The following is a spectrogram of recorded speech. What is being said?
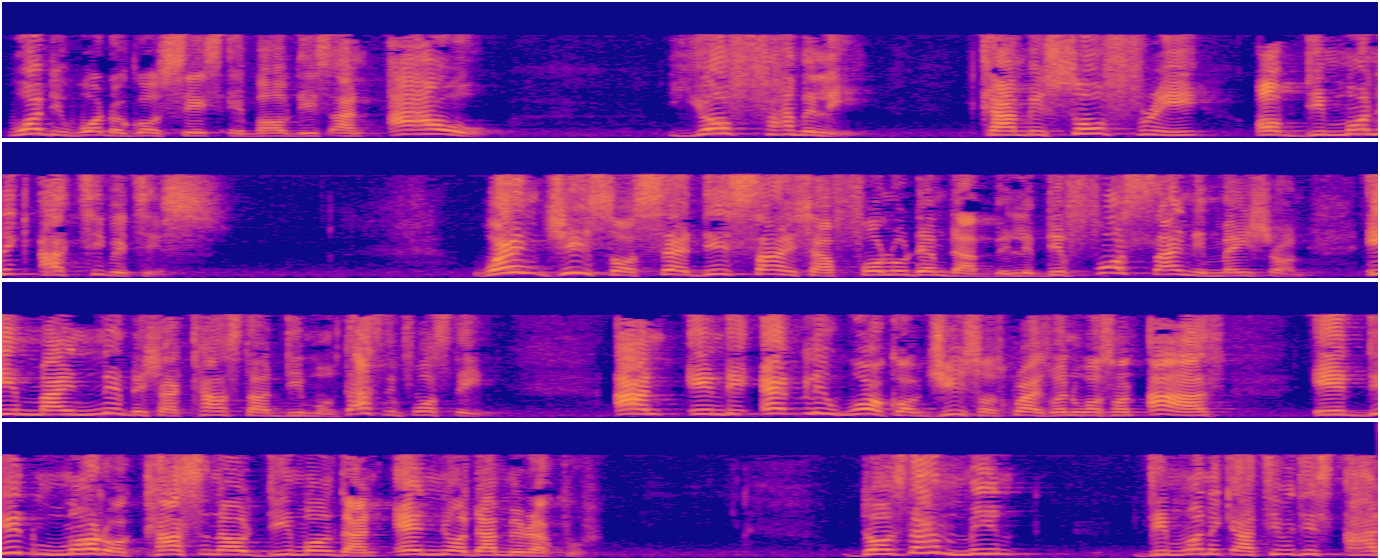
what the Word of God says about this and how your family can be so free of demonic activities. When Jesus said, These signs shall follow them that believe, the first sign he mentioned, in my name they shall cast out demons. That's the first thing. And in the earthly work of Jesus Christ, when he was on earth, he did more of casting out demons than any other miracle. Does that mean demonic activities are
